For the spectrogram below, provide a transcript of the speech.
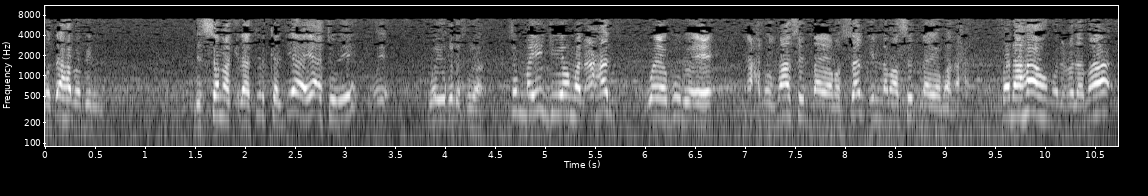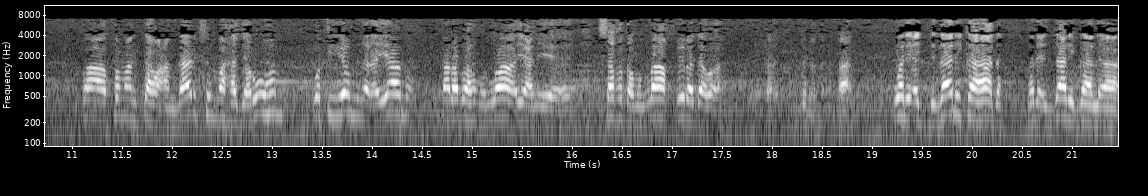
وذهب بال بالسمك إلى تلك الجهة يأتوا به ويغلقوا ثم يجي يوم الأحد ويقولوا إيه؟ نحن ما صدنا يوم السبت إنما صدنا يوم الأحد. فنهاهم العلماء فما انتهوا عن ذلك ثم هجروهم. وفي يوم من الأيام ضربهم الله يعني سقطهم الله قردة ولأجل ذلك هذا فلذلك قال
